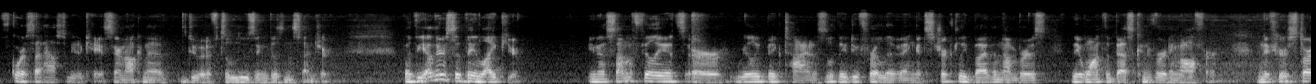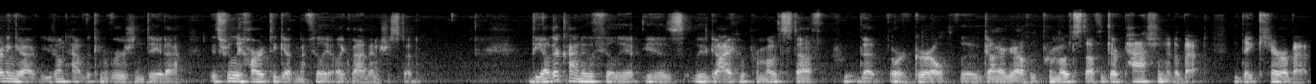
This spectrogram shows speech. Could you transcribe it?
Of course, that has to be the case. They're not going to do it if it's a losing business venture. But the other is that they like you. You know, some affiliates are really big time. This is what they do for a living. It's strictly by the numbers. They want the best converting offer. And if you're starting out and you don't have the conversion data, it's really hard to get an affiliate like that interested. The other kind of affiliate is the guy who promotes stuff that, or girl, the guy or gal who promotes stuff that they're passionate about, that they care about.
